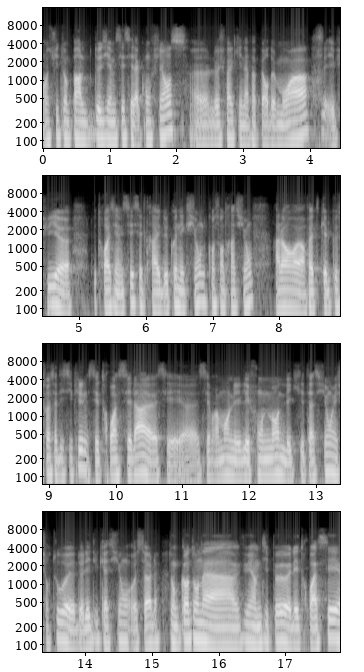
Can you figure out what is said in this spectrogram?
Ensuite, on parle deuxième C, c'est la confiance, euh, le cheval qui n'a pas peur de moi. Et puis, euh, le troisième C, c'est le travail de connexion, de concentration. Alors, euh, en fait, quelle que soit sa discipline, ces trois C-là, c'est c'est vraiment les, les, fondements de l'équitation et surtout de l'éducation au sol. Donc, quand on a vu un petit peu les trois C,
